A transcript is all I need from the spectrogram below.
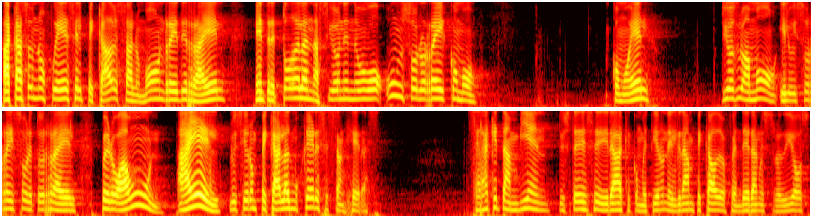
¿Acaso no fue ese el pecado de Salomón, rey de Israel? Entre todas las naciones no hubo un solo rey como, como él. Dios lo amó y lo hizo rey sobre todo Israel, pero aún a él lo hicieron pecar las mujeres extranjeras. ¿Será que también de ustedes se dirá que cometieron el gran pecado de ofender a nuestro Dios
